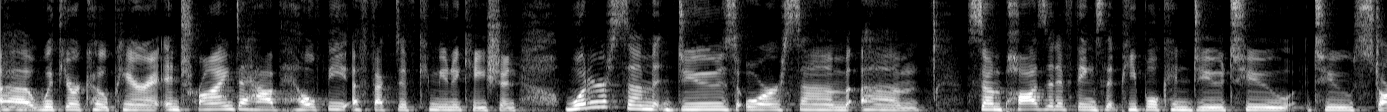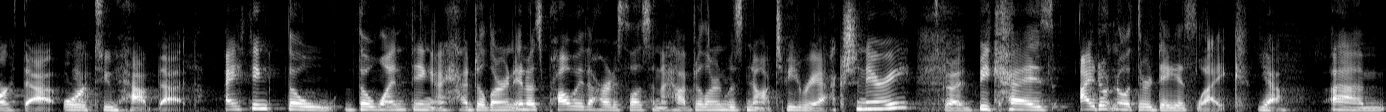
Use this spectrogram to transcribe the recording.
uh, with your co parent and trying to have healthy, effective communication. What are some do's or some. Um, some positive things that people can do to to start that or to have that. I think the the one thing I had to learn, and it was probably the hardest lesson I had to learn, was not to be reactionary. Good. Because I don't know what their day is like. Yeah. Um,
